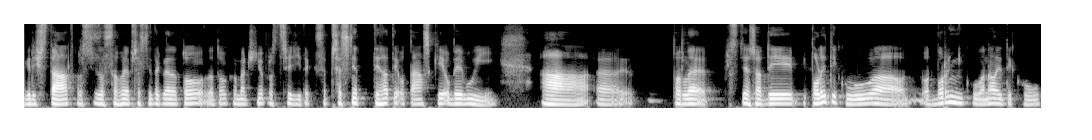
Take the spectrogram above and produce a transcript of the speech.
když stát prostě zasahuje přesně takhle do toho, do toho komerčního prostředí, tak se přesně tyhle ty otázky objevují. A e, podle prostě řady politiků a odborníků, analytiků,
